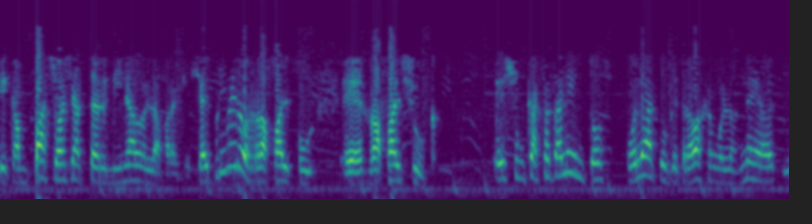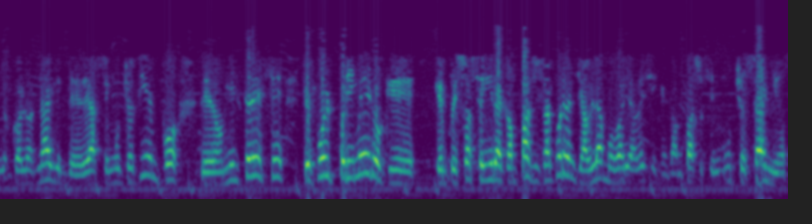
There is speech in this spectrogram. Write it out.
que Campaso haya terminado en la franquicia. El primero es Rafael, eh, Rafael Szuk. Es un cazatalentos polaco que trabaja con los, con los Nuggets desde hace mucho tiempo, de 2013, que fue el primero que, que empezó a seguir a Campaso. ¿Se acuerdan que hablamos varias veces que Campaso hace muchos años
